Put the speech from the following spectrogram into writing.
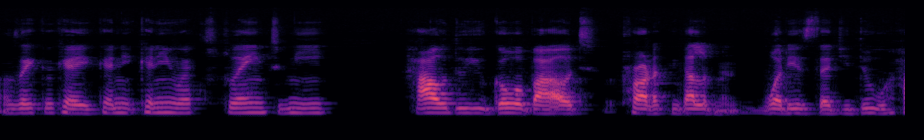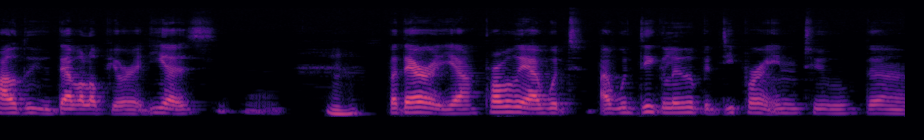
I was like, okay, can you can you explain to me how do you go about product development? What is that you do? How do you develop your ideas? Mm-hmm but there yeah probably i would i would dig a little bit deeper into the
